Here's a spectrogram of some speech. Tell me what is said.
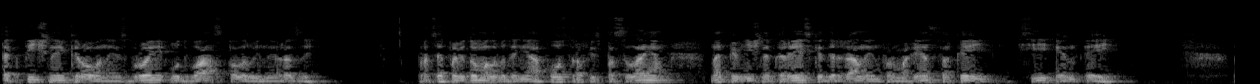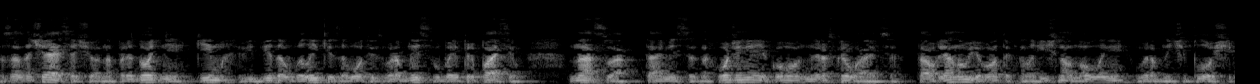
тактичної керованої зброї у 2,5 рази. Про це повідомило видання Апостроф із посиланням на північно-корейське державне інформагентство KCNA. Зазначається, що напередодні Кім відвідав великий завод із виробництва боєприпасів, назва та місце знаходження якого не розкриваються, та оглянув його технологічно оновлені виробничі площі.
